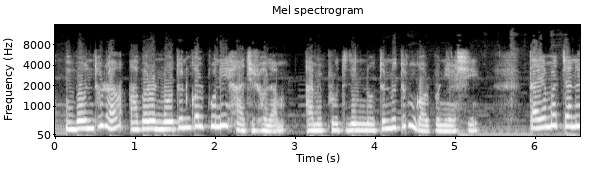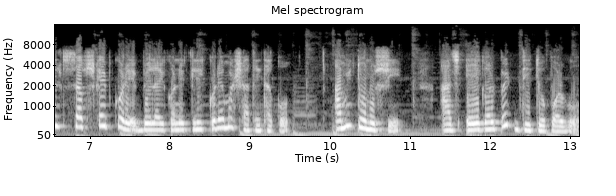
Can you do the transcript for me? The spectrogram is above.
বন্ধুরা আবার নতুন গল্প নিয়ে হাজির হলাম। আমি প্রতিদিন নতুন নতুন গল্প নিয়ে আসি। তাই আমার চ্যানেলটি সাবস্ক্রাইব করে বেল আইকনে ক্লিক করে আমার সাথেই থাকো। আমি তনুশ্রী। আজ এই গল্পের দ্বিতীয় পর্ব।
